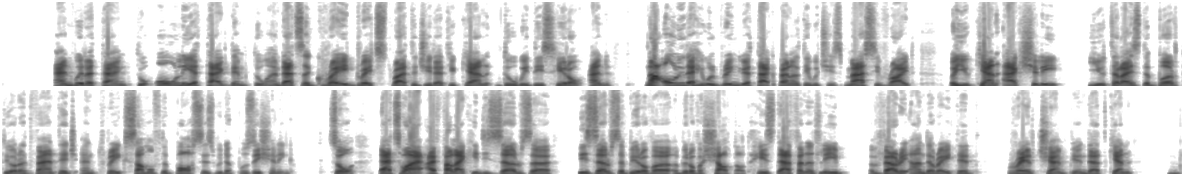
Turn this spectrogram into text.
and with a tank to only attack them too. And that's a great, great strategy that you can do with this hero. And not only that he will bring you attack penalty, which is massive, right? But you can actually utilize the bird to your advantage and trick some of the bosses with the positioning. So that's why I felt like he deserves a deserves a bit of a, a bit of a shout out. He's definitely a very underrated rare champion that can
